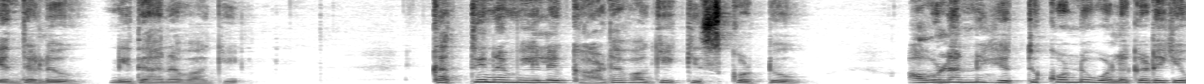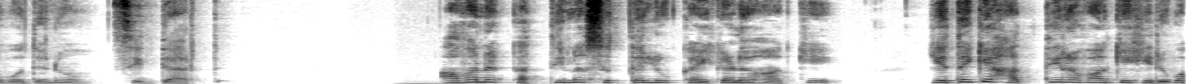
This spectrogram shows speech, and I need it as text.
ಎಂದಳು ನಿಧಾನವಾಗಿ. ಕತ್ತಿನ ಮೇಲೆ ಗಾಢವಾಗಿ ಕಿಸ್ ಕೊಟ್ಟು ಅವಳನ್ನು ಎತ್ತುಕೊಂಡು ಒಳಗಡೆಗೆ ಹೋದನು ಸಿದ್ಧಾರ್ಥ್. ಅವನ ಕತ್ತಿನ ಸುತ್ತಲೂ ಕೈಗಳು ಹಾಕಿ ಎದೆಗೆ ಹತ್ತಿರವಾಗಿ ಇರುವ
